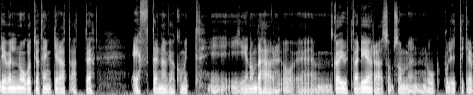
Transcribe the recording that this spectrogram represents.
det är väl något jag tänker att, att efter när vi har kommit igenom det här och eh, ska utvärdera som, som nog politiker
